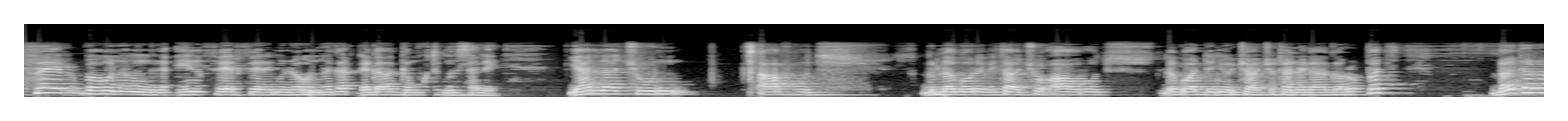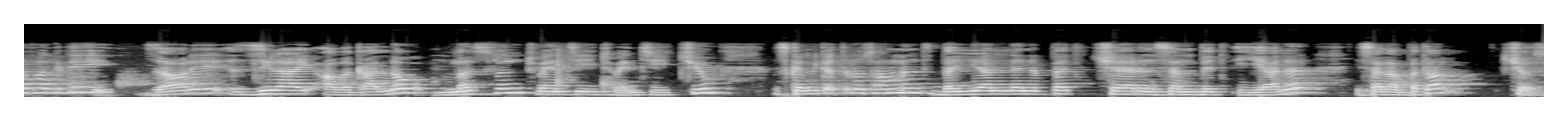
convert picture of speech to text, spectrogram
fair በሆነ ይህን fair fair የሚለውን ነገር ደጋገምኩት መሰለኝ። ያላችሁን ጻፉት፣ ለጎረቤታችሁ አውሩት፣ ለጓደኞቻችሁ ተነጋገሩበት። በተረፈ እንግዲህ ዛሬ እዚህ ላይ አበቃለሁ። መስፍን 2022 እስከሚቀጥለው ሳምንት በያለንበት ቸርን ሰንብት እያለ ይሰናበታል። ቸስ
